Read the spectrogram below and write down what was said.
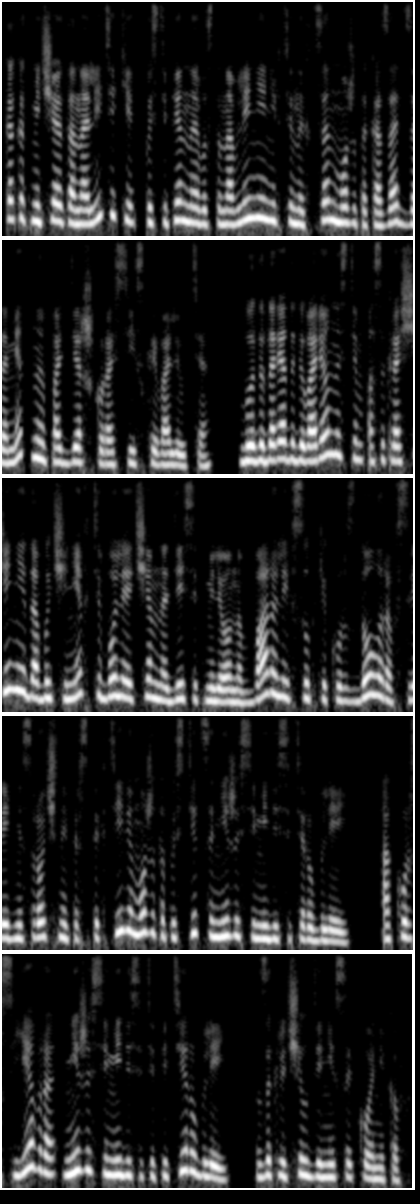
Как отмечают аналитики, постепенное восстановление нефтяных цен может оказать заметную поддержку российской валюте. Благодаря договоренностям о сокращении добычи нефти более чем на 10 миллионов баррелей в сутки курс доллара в среднесрочной перспективе может опуститься ниже 70 рублей, а курс евро – ниже 75 рублей, заключил Денис Икоников.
